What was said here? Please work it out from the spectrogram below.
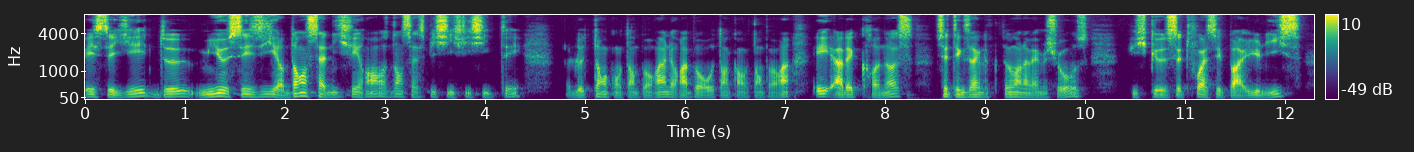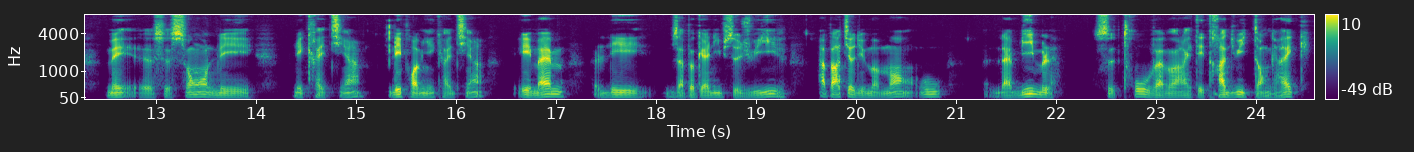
essayer de mieux saisir dans sa différence, dans sa spécificité, le temps contemporain, le rapport au temps contemporain. Et avec Chronos, c'est exactement la même chose, puisque cette fois c'est pas Ulysse, mais euh, ce sont les, les chrétiens, les premiers chrétiens, et même les apocalypses juives, à partir du moment où la Bible se trouve avoir été traduite en grec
